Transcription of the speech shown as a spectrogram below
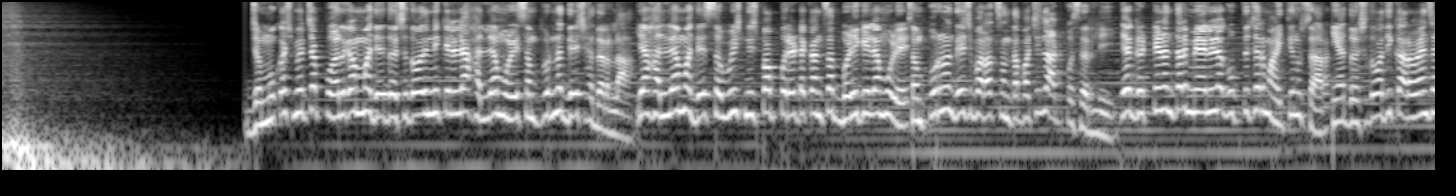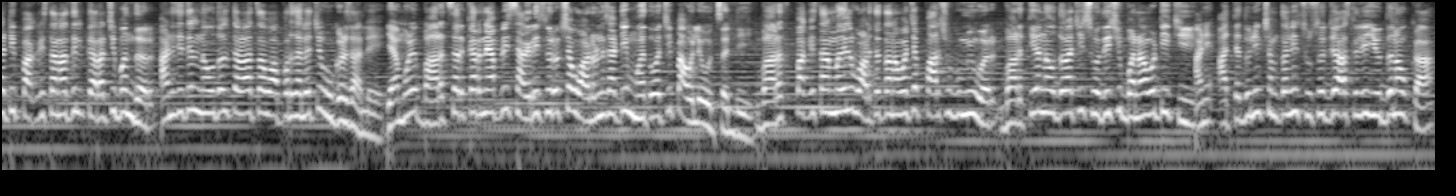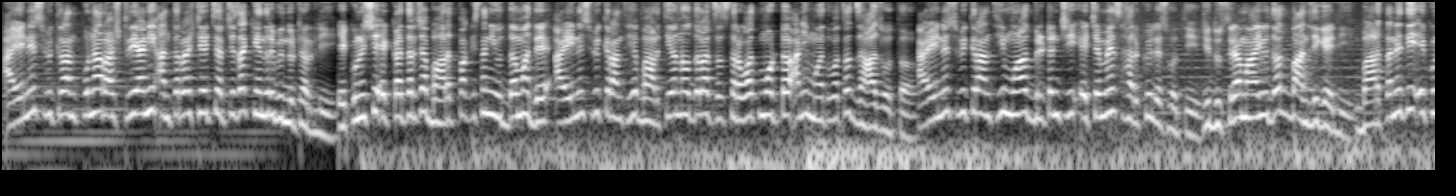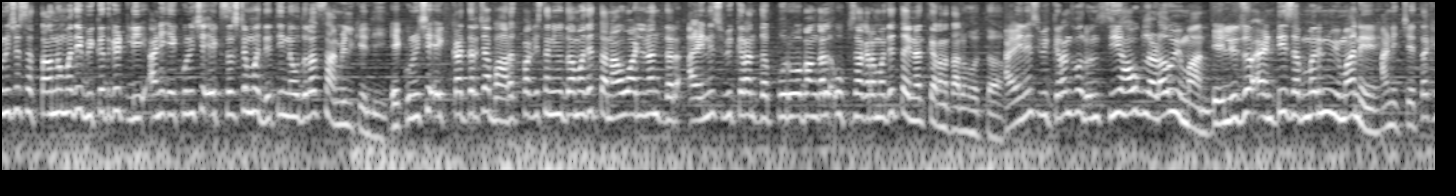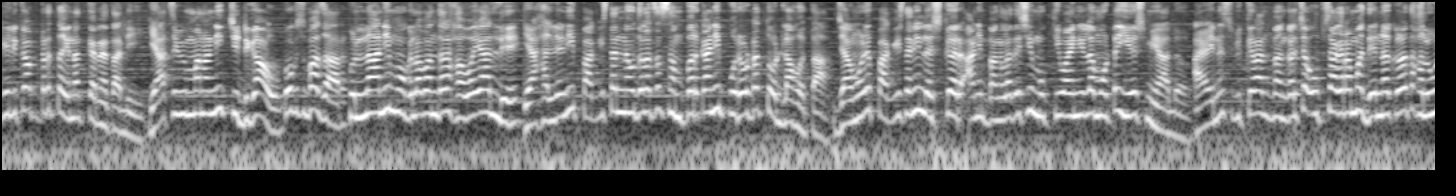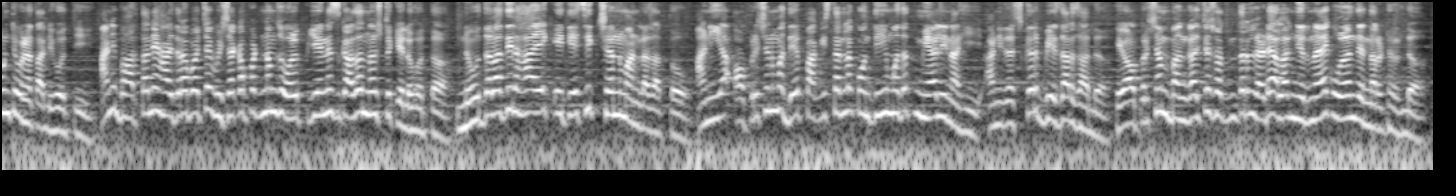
जम्मू काश्मीरच्या पहलगाममध्ये दहशतवाद्यांनी केलेल्या हल्ल्यामुळे संपूर्ण देश हादरला. या हल्ल्यामध्ये सव्वीस निष्पाप पर्यटकांचा बळी गेल्यामुळे संपूर्ण देशभरात संतापाची लाट पसरली. या घटनेनंतर मिळालेल्या गुप्तचर माहितीनुसार या दहशतवादी कारवायांसाठी पाकिस्तानातील कराची बंदर आणि तेथील नौदल तळाचा वापर झाल्याचे उघड झाले. यामुळे भारत सरकारने आपली सागरी सुरक्षा वाढवण्यासाठी महत्वाची पावले उचलली. भारत पाकिस्तान मधील वाढत्या तणावाच्या पार्श्वभूमीवर भारतीय नौदलाची स्वदेशी बनावटीची आणि अत्याधुनिक क्षमतांनी सुसज्ज असलेली युद्ध नौका आय एन एस विक्रांत पुन्हा राष्ट्रीय आणि आंतरराष्ट्रीय चर्चेचा केंद्रबिंदू ठरली. एकोणीसशे एकाहत्तरच्या भारत पाकिस्तान युद्धामध्ये आय एन एस विक्रांत हे भारतीय नौदलाचं सर्वात मोठं आणि महत्वाचं जहाज होतं. आय एन एस विक्रांत ही मुळात ब्रिटनची एच एम एस हर्क्युलेस होती जी दुसऱ्या महायुद्धात बांधली गेली. भारताने ती एकोणीसशे सत्तावन्नमध्ये विकत घेतली आणि एकोणीसशे एकसष्टमध्ये ती नौदलात सामील केली. एकोणीसशे एकाहत्तरच्या भारत पाकिस्तान युद्धामध्ये तणाव वाढल्यानंतर आय एन एस विक्रांत पूर्व बंगाल उपसागरामध्ये तैनात करण्यात आलं होतं. आय एन एस विक्रांत वरून सी हाऊक लढाऊ विमान एलिझो अँटी सबमरीन विमाने आणि चेतक हेलिकॉप्टर तैनात करण्यात आली. याच विमानांनी चिटगाव कोक्स बाजार खुलना आणि मोगला बंदर हवाई हल्ले. या हल्ल्यांनी पाकिस्तान नौदलाचा संपर्क आणि पुरवठा तोडला होता ज्यामुळे पाकिस्तानी लष्कर आणि बांगलादेशी मुक्तीवाहिनीला मोठं यश मिळालं. आय एन एस विक्रांत बंगालच्या उपसागरामध्ये नकळत हलवून ठेवण्यात आली होती आणि भारताने हैदराबादच्या विशाखापट्टणम जवळ पीएनएस गाजा नष्ट केलं होतं. नौदलातील हा एक ऐतिहासिक क्षण मानला जातो आणि या ऑपरेशनमध्ये पाकिस्तानला कोणतीही मदत मिळाली नाही आणि लष्कर बेजार झालं. हे ऑपरेशन बंगालच्या स्वातंत्र्य लढ्याला निर्णायक वळण देणार ठरलं.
